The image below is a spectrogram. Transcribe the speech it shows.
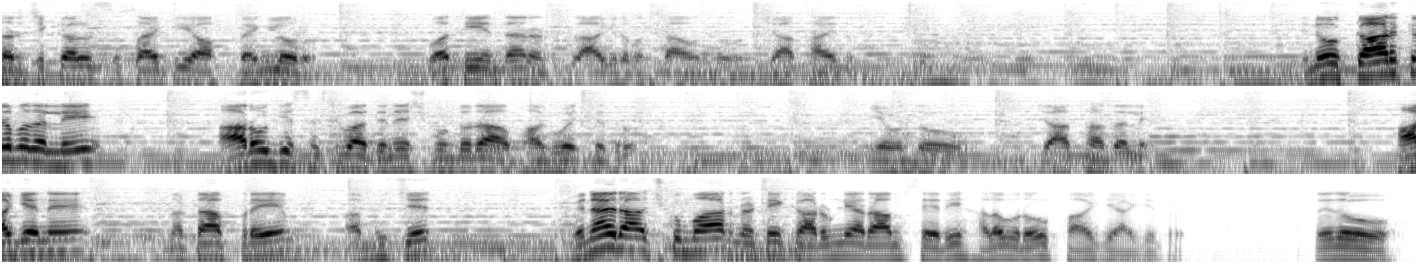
ಸರ್ಜಿಕಲ್ ಸೊಸೈಟಿ ಆಫ್ ಬೆಂಗಳೂರು ವತಿಯಿಂದ ನಡೆಸಲಾಗಿರುವಂತಹ ಒಂದು ಜಾಥಾ ಇದು. ಇನ್ನು ಕಾರ್ಯಕ್ರಮದಲ್ಲಿ ಆರೋಗ್ಯ ಸಚಿವ ದಿನೇಶ್ ಗುಂಡೂರಾವ್ ಭಾಗವಹಿಸಿದ್ರು. ಈ ಒಂದು ಜಾಥಾದಲ್ಲಿ. ಹಾಗೇನೆ ನಟ ಪ್ರೇಮ್, ಅಭಿಜಿತ್, ವಿನಯ್ ರಾಜ್ಕುಮಾರ್, ನಟಿ ಕಾರುಣ್ಯ ರಾಮ್ ಸೇರಿ ಹಲವರು ಭಾಗಿಯಾಗಿದ್ದರು ಇದು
